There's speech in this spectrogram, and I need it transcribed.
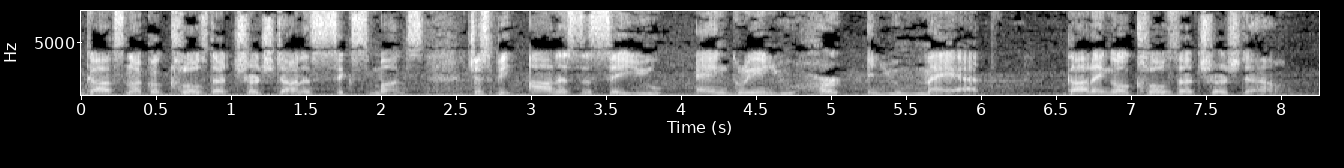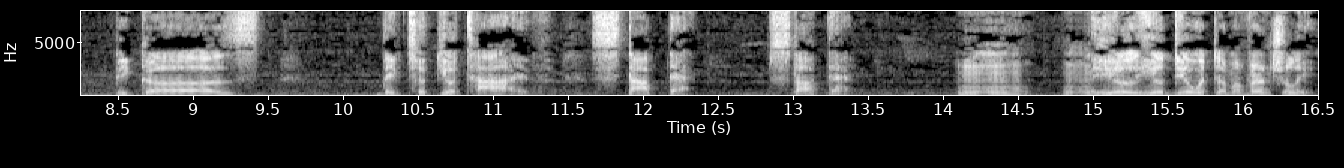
God's not going to close that church down in six months. Just be honest and say you angry and you hurt and you mad. God ain't going to close that church down because they took your tithe. Stop that. Stop that. Mm-mm. Mm-mm. He'll, he'll deal with them eventually.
